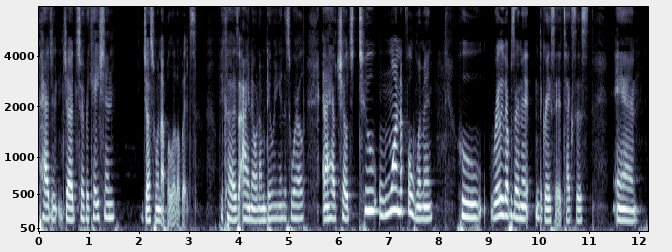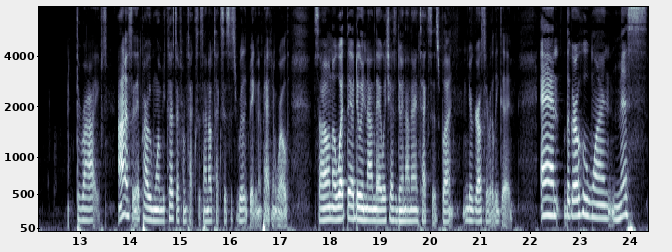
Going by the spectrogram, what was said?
pageant judge certification just went up a little bit because I know what I'm doing in this world. And I have chose two wonderful women who really represented the great state of Texas and thrived. Honestly, they probably won because they're from Texas. I know Texas is really big in the pageant world. So I don't know what they're doing down there, what you guys are doing down there in Texas, but your girls are really good. And the girl who won Miss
